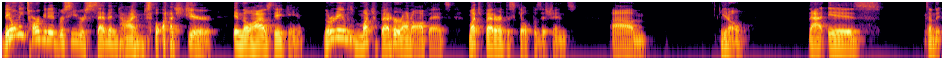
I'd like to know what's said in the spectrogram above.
They only targeted receivers seven times last year in the Ohio State game. Notre Dame is much better on offense, much better at the skill positions. Um, you know, that is something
